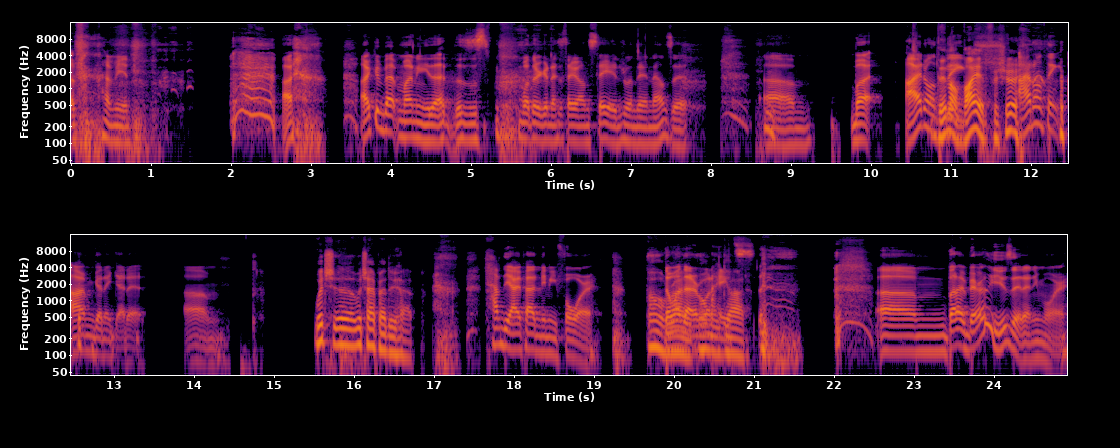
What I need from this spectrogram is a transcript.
I mean, I I could bet money that this is what they're gonna say on stage when they announce it. Um, but I don't. Then I'll buy it for sure. I don't think I'm gonna get it. Um, Which uh, which iPad do you have? have the iPad Mini four, Oh, the right. one that everyone oh hates. um, but I barely use it anymore.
